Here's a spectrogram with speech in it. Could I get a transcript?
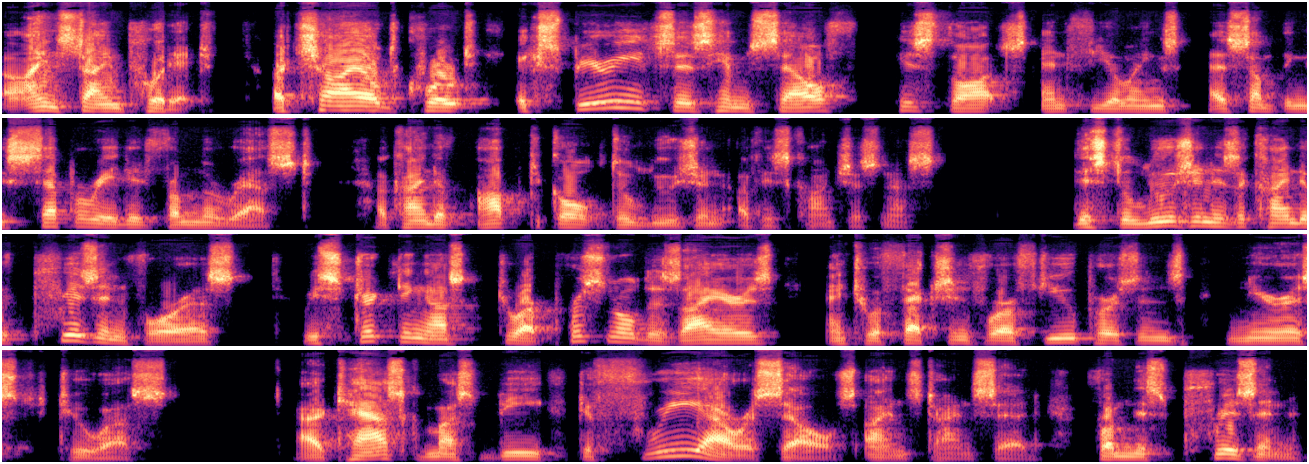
Einstein put it, a child, quote, experiences himself, his thoughts and feelings as something separated from the rest, a kind of optical delusion of his consciousness. This delusion is a kind of prison for us, restricting us to our personal desires and to affection for a few persons nearest to us. Our task must be to free ourselves, Einstein said, from this prison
